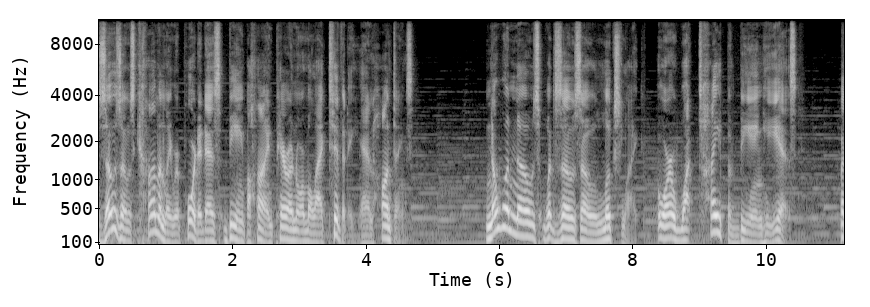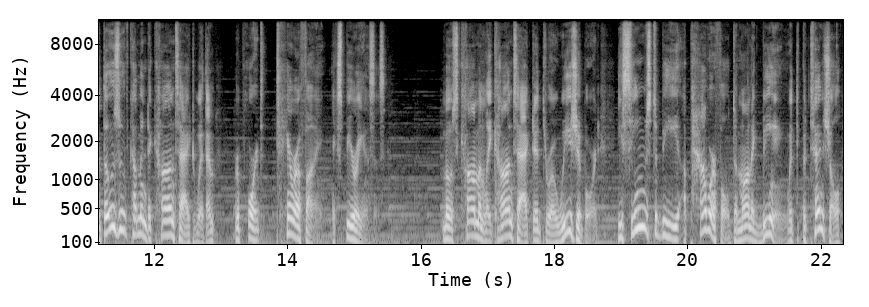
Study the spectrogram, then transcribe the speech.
Zozo is commonly reported as being behind paranormal activity and hauntings. No one knows what Zozo looks like or what type of being he is, but those who've come into contact with him report terrifying experiences. Most commonly contacted through a Ouija board, he seems to be a powerful demonic being with the potential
